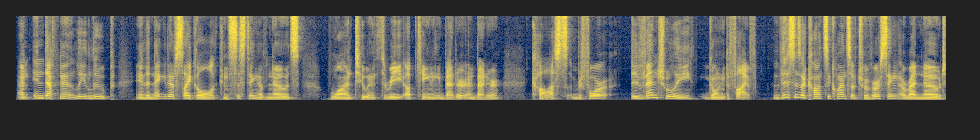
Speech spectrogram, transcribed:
and indefinitely loop in the negative cycle consisting of nodes 1, 2, and 3 obtaining better and better costs before eventually going to 5. This is a consequence of traversing a red node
